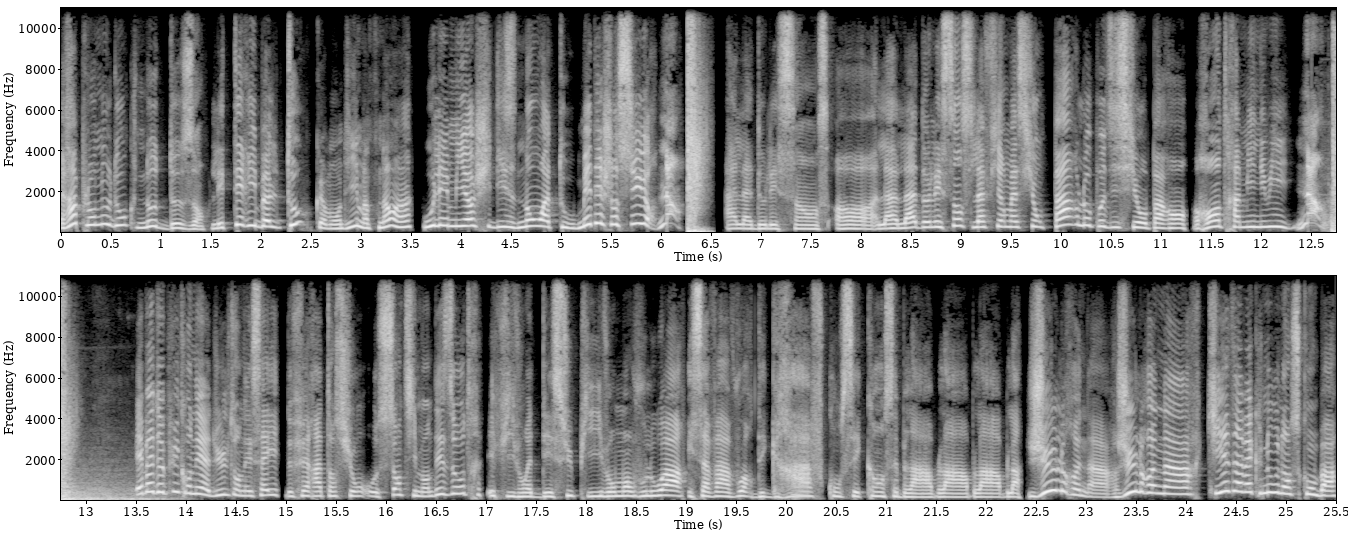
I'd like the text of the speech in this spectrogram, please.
Rappelons-nous donc nos deux ans, les terrible tout, comme on dit maintenant, hein, où les mioches ils disent non à tout, mais des chaussures, non à l'adolescence. Oh, l'adolescence, l'affirmation par l'opposition aux parents rentre à minuit. Non eh ben depuis qu'on est adulte, on essaye de faire attention aux sentiments des autres, et puis ils vont être déçus, puis ils vont m'en vouloir, et ça va avoir des graves conséquences, et bla bla bla bla. Jules Renard, Jules Renard, qui est avec nous dans ce combat,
